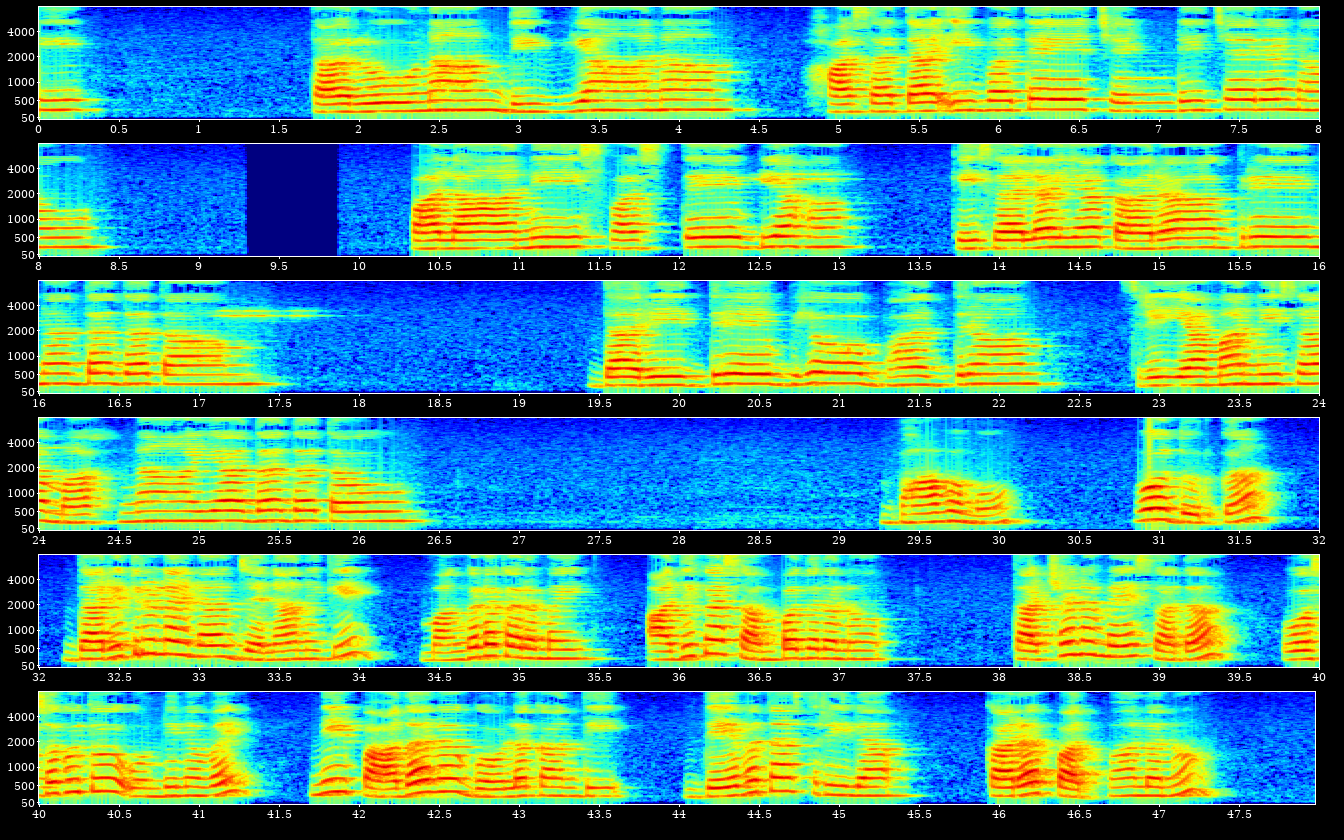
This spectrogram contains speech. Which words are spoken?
तरूणां दिव्यानां हसत इव ते चण्डिचरणौ फलानि स्वस्तेभ्यः किसलयकराग्रेण ददताम् दरिद्रेभ्यो भद्रां श्रियमनिसमह्नाय ददतौ భావము ఓ దుర్గా దరిద్రులైన జనానికి మంగళకరమై అధిక సంపదలను తక్షణమే సదా ఒసగుతూ ఉండినవై నీ పాదాల గోళకాంతి దేవతా స్త్రీల కర పద్మాలను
